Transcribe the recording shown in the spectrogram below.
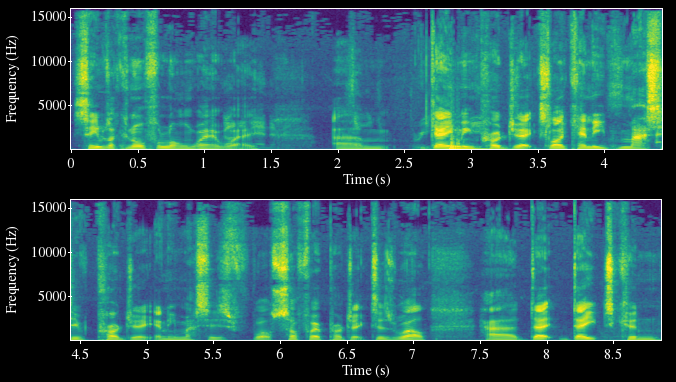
seems like an awful long way away. Um, gaming projects, like any massive project, any massive well software project as well, uh, dates can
